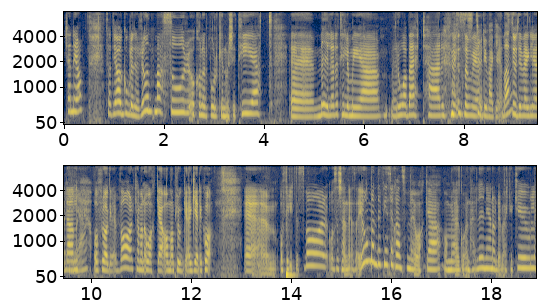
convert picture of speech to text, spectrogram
kände jag. Så att jag googlade runt massor och kollade på olika universitet, eh, mejlade till och med Robert här som är Studievägledaren. studievägledaren Ja. och frågade var kan man åka om man pluggar GDK. Ehm, och fick lite svar och så kände jag så här, jo men det finns en chans för mig att åka om jag går den här linjen och det verkar kul.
